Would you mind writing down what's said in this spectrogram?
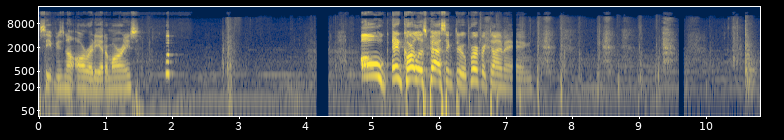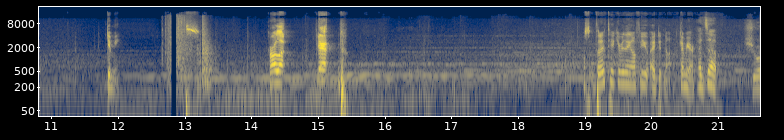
See if he's not already at Amari's. Whoop. Oh, and Carla's passing through. Perfect timing. Carla! Yeah! Also, did I take everything off you? I did not. Come here. Heads up. Sure.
